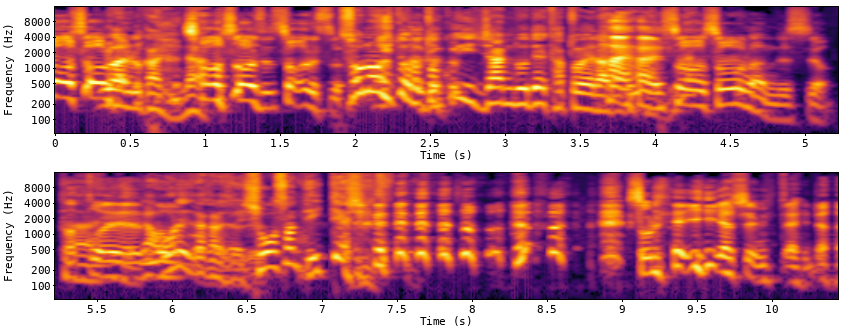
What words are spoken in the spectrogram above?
言われる感じなそうそうですそうです。その人の得意ジャンルで例えられるはいはいそうそうなんですよ。例えの俺だから小3って言ったやし。それでいいやしみたいな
